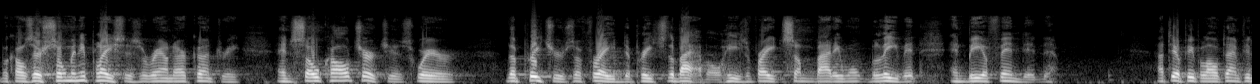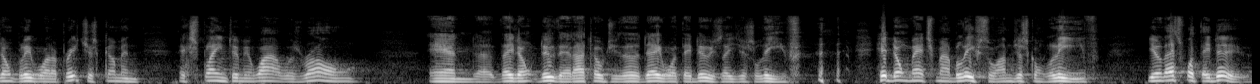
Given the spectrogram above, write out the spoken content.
because there's so many places around our country and so-called churches where the preacher's afraid to preach the Bible. He's afraid somebody won't believe it and be offended. I tell people all the time, if you don't believe what I preach, just come and explain to me why I was wrong. And uh, they don't do that. I told you the other day what they do is they just leave. it don't match my belief, so I'm just going to leave. You know, that's what they do.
